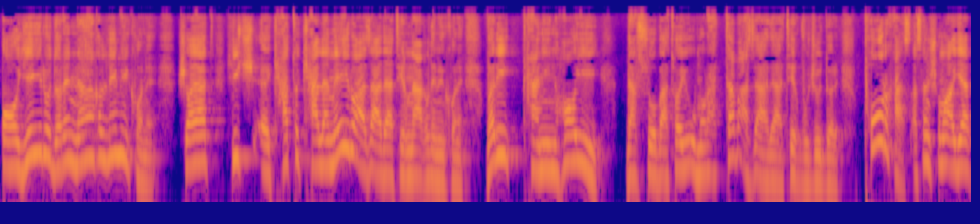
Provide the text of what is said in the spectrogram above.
آیه ای رو داره نقل نمی‌کنه. شاید هیچ حتی کلمه ای رو از عهد عتیق نقل نمی‌کنه. ولی تنین هایی در صحبت های او مرتب از عهد عتیق وجود داره. پر هست. اصلا شما اگر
